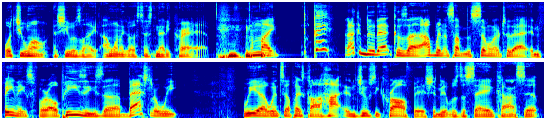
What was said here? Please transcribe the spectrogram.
What you want? And she was like, I want to go to Cincinnati Crab. I'm like, okay, I can do that because uh, I went to something similar to that in Phoenix for OPZ's uh, Bachelor Week. We uh, went to a place called Hot and Juicy Crawfish, and it was the same concept.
